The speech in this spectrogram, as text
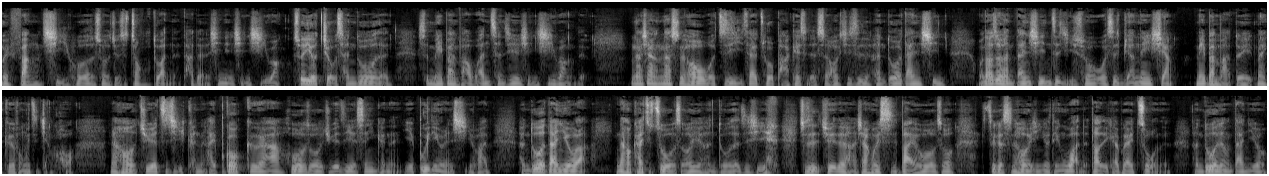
会放弃，或者说就是中断了他的新年新希望，所以有九成多的人是没办法完成这些新希望的。那像那时候我自己在做 podcast 的时候，其实很多的担心。我那时候很担心自己说我是比较内向，没办法对麦克风一直讲话，然后觉得自己可能还不够格啊，或者说我觉得自己的声音可能也不一定有人喜欢，很多的担忧啦。然后开始做的时候，也很多的这些，就是觉得好像会失败，或者说这个时候已经有点晚了，到底该不该做呢？很多的这种担忧。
